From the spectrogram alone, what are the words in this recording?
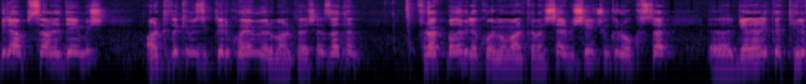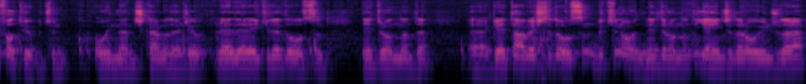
Biri hapishanedeymiş. Arkadaki müzikleri koyamıyorum arkadaşlar. Zaten fragmana bile koymam arkadaşlar bir şey. Çünkü Rockstar e, genellikle telif atıyor bütün oyunlarını çıkarmadan önce. RDR2'de de olsun. Nedir onun adı? E, GTA 5'te de olsun. Bütün o nedir onun adı? Yayıncılara, oyunculara,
